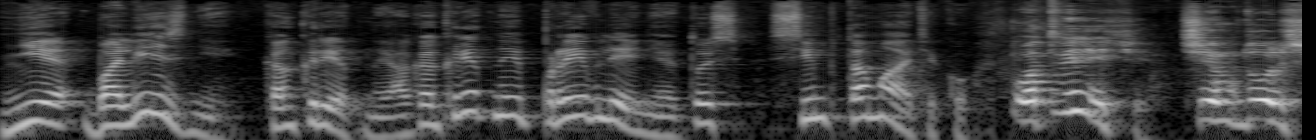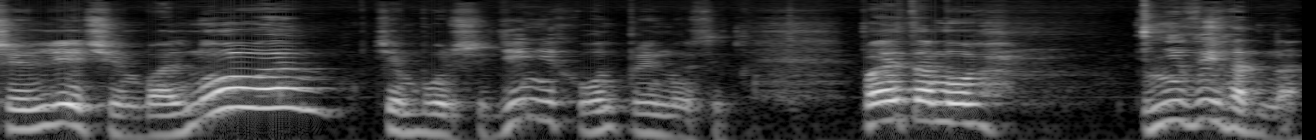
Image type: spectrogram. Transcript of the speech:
не болезни конкретные, а конкретные проявления, то есть симптоматику. Вот видите, чем дольше лечим больного, тем больше денег он приносит. Поэтому невыгодно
